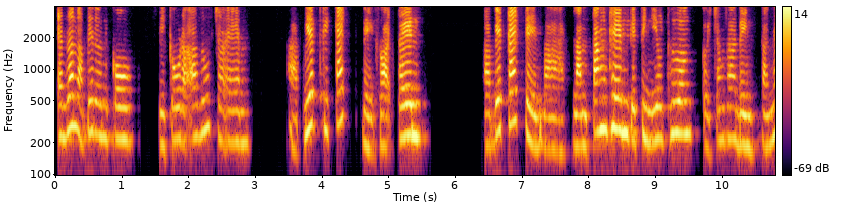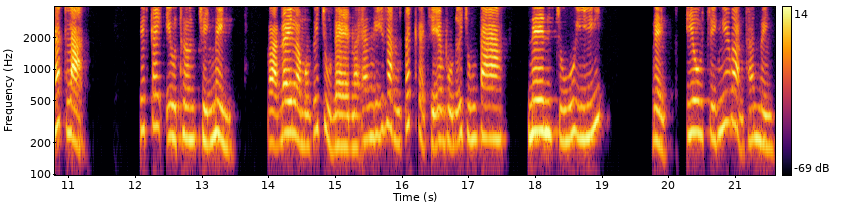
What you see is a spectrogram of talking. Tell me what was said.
em rất là biết ơn cô vì cô đã giúp cho em à, biết cái cách để gọi tên và biết cách để mà làm tăng thêm cái tình yêu thương ở trong gia đình và nhất là biết cách yêu thương chính mình. Và đây là một cái chủ đề mà em nghĩ rằng tất cả chị em phụ nữ chúng ta nên chú ý để yêu chính cái bản thân mình.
